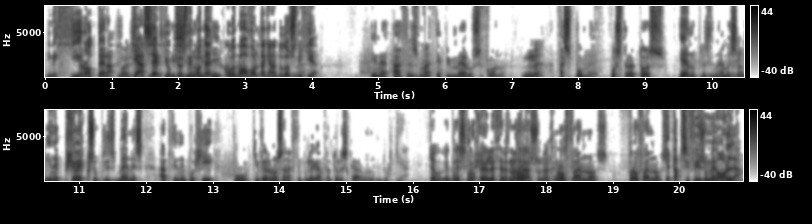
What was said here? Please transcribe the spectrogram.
είναι χειρότερα. Και ας έρθει οποιοδήποτε συνολική να τον εικόνα. πάω βόλτα και να του δώσω στοιχεία. Είναι άθροισμα επιμέρους εικόνων. Ναι. Ας πούμε, ο στρατός, οι ένοπλες δυνάμεις είναι πιο εξοπλισμένες από την εποχή που κυβερνούσαν αυτοί που λέγανε θα το ρισκάρουμε με την Τουρκία. Και έχω και την αίσθηση Προ- πιο ελεύθερες να Προ- δράσουν. Αν χρειαστεί. προφανώς. Προφανώς. Και τα ψηφίζουμε όλα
